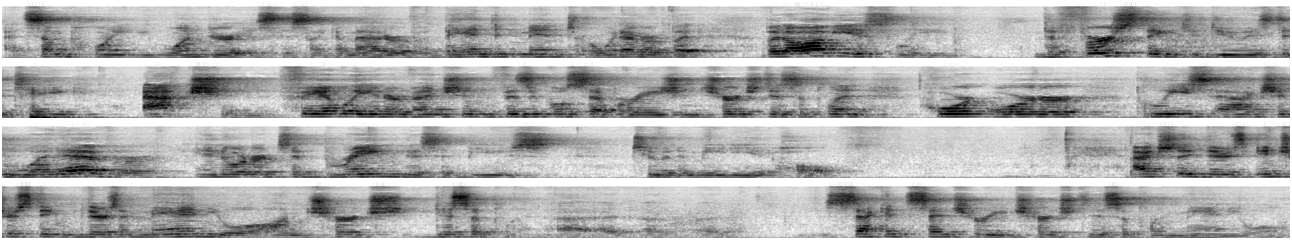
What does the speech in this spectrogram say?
At some point, you wonder, is this like a matter of abandonment or whatever? But, but obviously, the first thing to do is to take action family intervention, physical separation, church discipline, court order, police action, whatever in order to bring this abuse to an immediate halt. Actually, there's interesting, there's a manual on church discipline, a, a, a second century church discipline manual.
